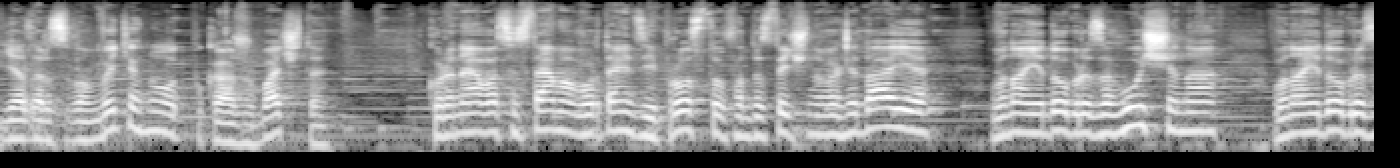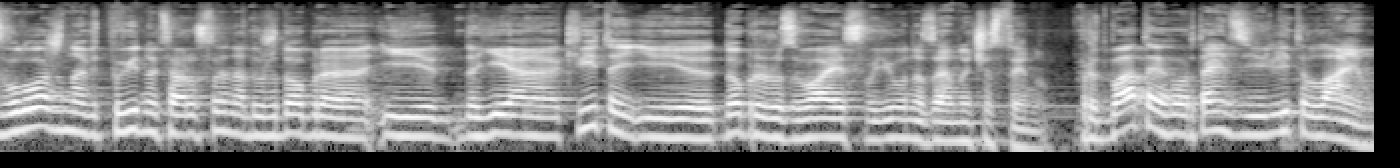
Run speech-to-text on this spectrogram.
я зараз вам витягну, от покажу, бачите? Коренева система в гортензії просто фантастично виглядає. Вона є добре загущена, вона є добре зволожена. Відповідно, ця рослина дуже добре і дає квіти, і добре розвиває свою наземну частину. Придбати гортензію Little Lime,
